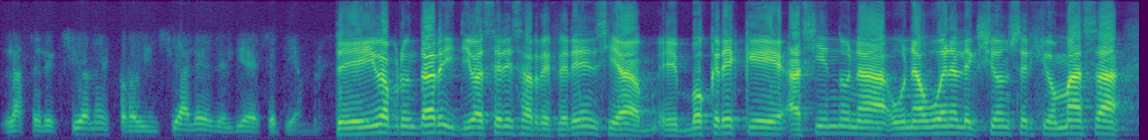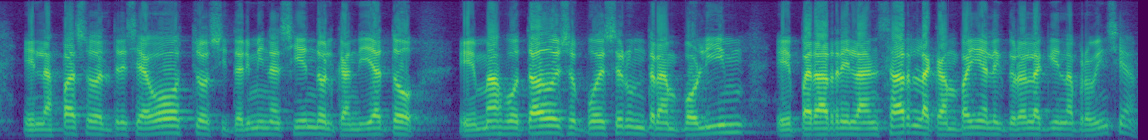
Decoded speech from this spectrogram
las elecciones provinciales del día de septiembre. Te iba a preguntar y te iba a hacer esa referencia. Eh, ¿Vos crees que haciendo una, una buena elección Sergio Massa en las pasos del 13 de agosto, si termina siendo el candidato eh, más votado, eso puede ser un trampolín eh, para relanzar la campaña electoral aquí en la provincia?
